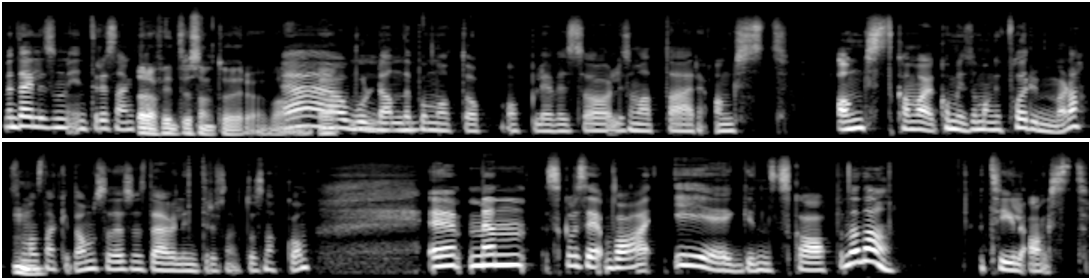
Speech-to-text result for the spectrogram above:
Men det er liksom interessant Det er derfor interessant å høre. Hva, ja, ja, og hvordan det på en måte oppleves, og liksom at det er angst. Angst kan være, komme i så mange former, da, som man snakket om, så det syns jeg er veldig interessant å snakke om. Eh, men skal vi se, hva er egenskapene, da, til angst?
